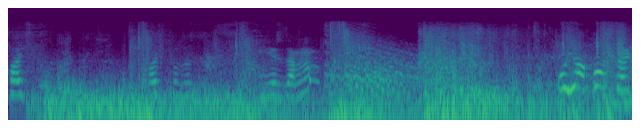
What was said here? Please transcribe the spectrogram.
Chodź tu. Chodź tu. Idziesz za mną? O ja, botek!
